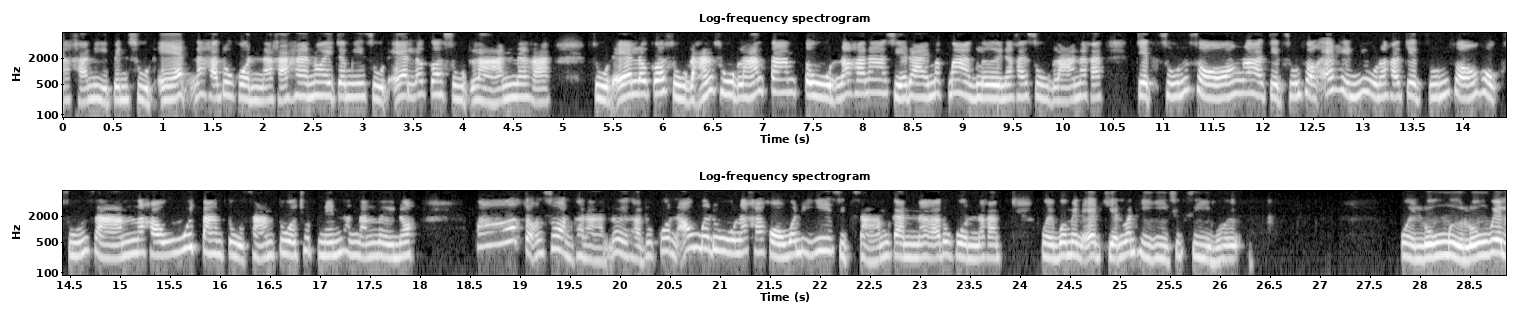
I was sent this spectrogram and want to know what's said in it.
นะคะ นี่เป็นสูตรแอดนะคะ ทุกคนนะคะฮานอยจะมีสูตรแอดแล้วก็สูตรหลานนะคะ สูตรแอดแล้วก็สูตรหลานสูตรหลานตามตูดนะคะ น่าเสียดายมาก ๆเลยนะคะ สูตรหลานนะคะเจ็ดศูนย์สองนะคะเจ็ดศูนย์สองแอดเห็นอยู่นะคะเจ็ดศูนย์สองหกศูนย์สามนะคะอุ้ยตามตูดสามตัวชุดเน้นทั้งนั้นเลยเนาะป๊าสอนสอนขนาดเลยค่ะทุกคน เอามาดูนะคะ ของวันที่ยี่สิบสามกันนะคะ ทุกคนนะคะหวยโบเมนแอดเขียนวันที่ยี่สิบสี่ บ่เฮ้ยหวยลงมือลุงเว้น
